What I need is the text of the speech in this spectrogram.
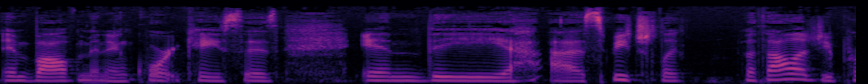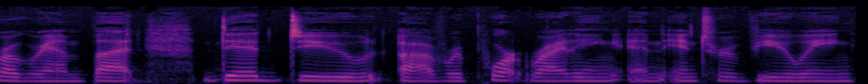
involvement in court cases in the uh, speech pathology program, but did do uh, report writing and interviewing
